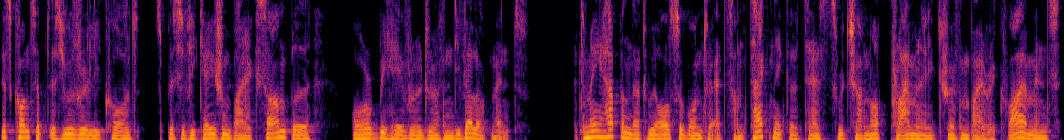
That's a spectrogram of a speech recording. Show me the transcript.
This concept is usually called specification by example or behavioral driven development. It may happen that we also want to add some technical tests which are not primarily driven by requirements,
